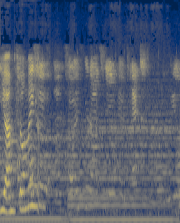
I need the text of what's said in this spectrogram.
Yeah, I'm filming. Also, I'm sorry for not seeing your text video.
